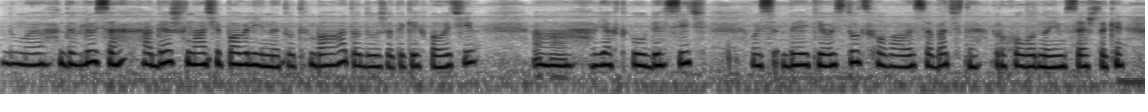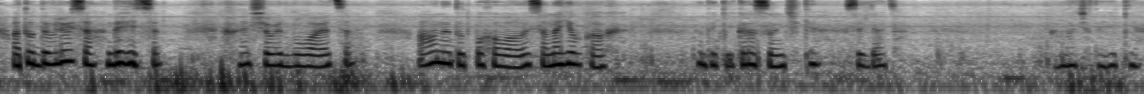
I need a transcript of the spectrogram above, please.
Думаю, дивлюся, а де ж наші павліни? Тут багато дуже таких павичів в яхт-клубі Січ. Ось деякі ось тут сховалися, бачите, прохолодно їм все ж таки. А тут дивлюся, дивіться, що відбувається. А вони тут поховалися на гілках. Такі красунчики сидять. Бачите, які.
